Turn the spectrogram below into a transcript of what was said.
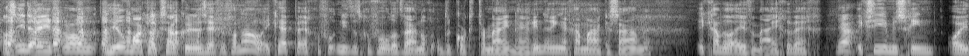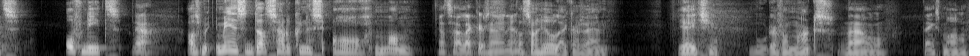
Als iedereen gewoon heel makkelijk zou kunnen zeggen van... nou, ik heb echt gevoel, niet het gevoel dat wij nog op de korte termijn herinneringen gaan maken samen. Ik ga wel even mijn eigen weg. Ja. Ik zie je misschien ooit of niet. ja, Als me- mensen dat zouden kunnen zeggen... Oh man, dat zou lekker zijn, hè? dat zou heel lekker zijn. Jeetje, moeder van Max. Nou, thanks, mam.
